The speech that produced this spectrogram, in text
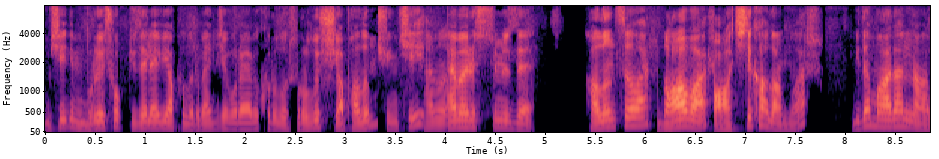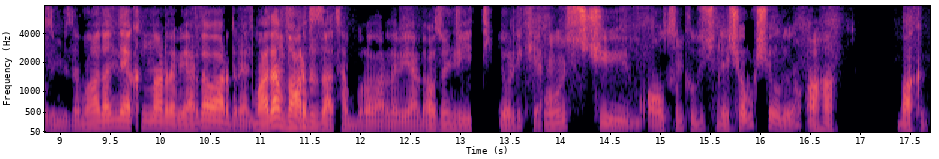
Bir şey diyeyim buraya çok güzel ev yapılır. Bence buraya bir kuruluş, kuruluş yapalım. Çünkü hemen, hemen üstümüzde kalıntı var. Dağ var. Ağaçlık alan var. Bir de maden lazım bize. Maden de yakınlarda bir yerde vardır herhalde. Maden vardı zaten buralarda bir yerde. Az önce gittik gördük ya. Onun sikiyim. Altın kılıç ne çabuk şey oluyor. lan. Aha. Bakın.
